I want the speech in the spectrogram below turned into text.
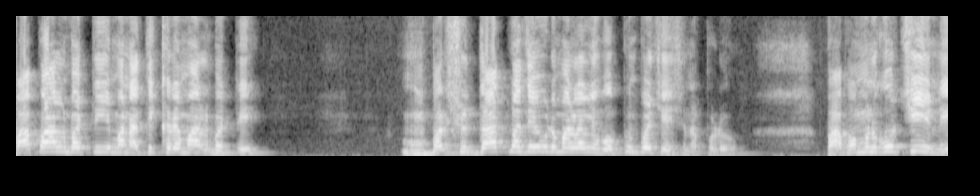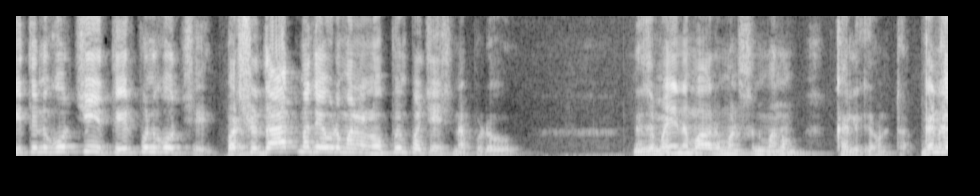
పాపాలను బట్టి మన అతిక్రమాలను బట్టి పరిశుద్ధాత్మ దేవుడు మనల్ని ఒప్పింప చేసినప్పుడు పాపమును గూర్చి నీతిని గూర్చి తీర్పును గూర్చి పరిశుద్ధాత్మ దేవుడు మనల్ని ఒప్పింప చేసినప్పుడు నిజమైన మారు మనసును మనం కలిగి ఉంటాం. కనుక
